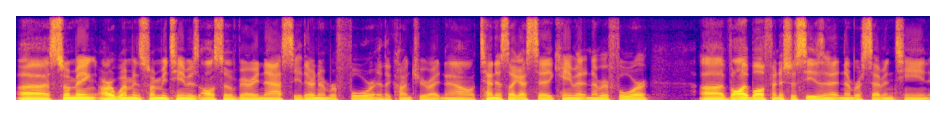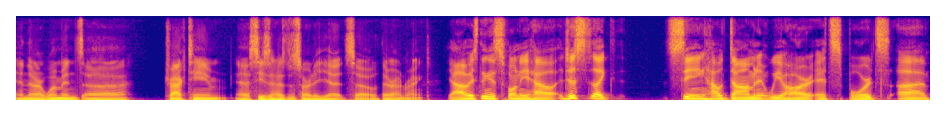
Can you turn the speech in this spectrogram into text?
Uh, swimming, our women's swimming team is also very nasty. They're number four in the country right now. Tennis, like I said, came in at number four. Uh, volleyball finished the season at number 17, and then our women's uh, track team uh, season hasn't started yet, so they're unranked. Yeah, I always think it's funny how just like seeing how dominant we are at sports. Um,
